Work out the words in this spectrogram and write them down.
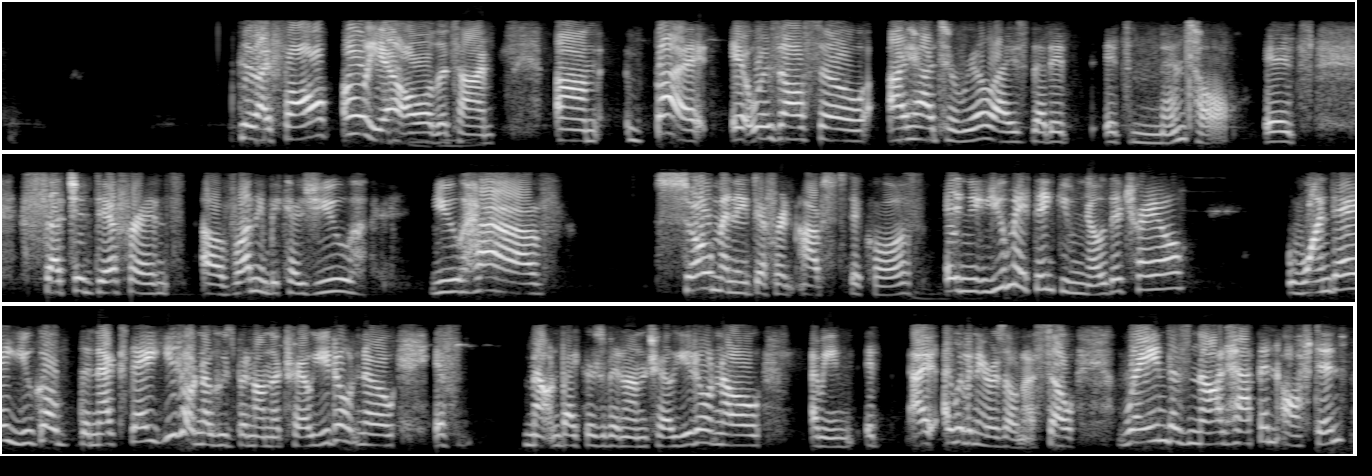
Did I fall? Oh yeah, all the time. Um, but it was also I had to realize that it it's mental. It's such a difference of running because you you have so many different obstacles, and you may think you know the trail. One day you go, the next day you don't know who's been on the trail. You don't know if mountain bikers have been on the trail. You don't know. I mean, it, I, I live in Arizona, so rain does not happen often,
